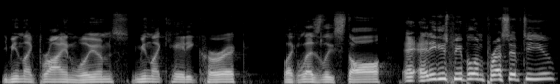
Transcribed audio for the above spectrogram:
You mean like Brian Williams? You mean like Katie Couric? Like Lesley Stahl? A- any of these people impressive to you?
